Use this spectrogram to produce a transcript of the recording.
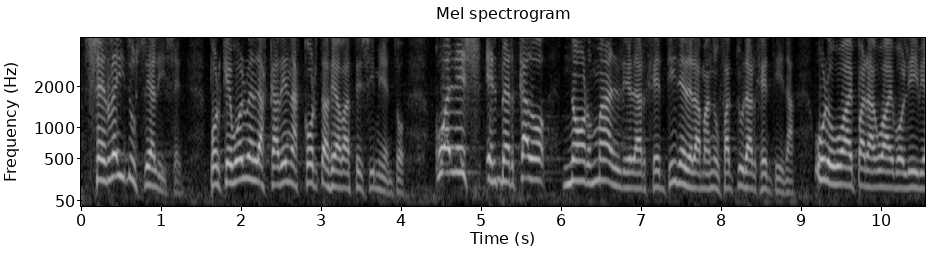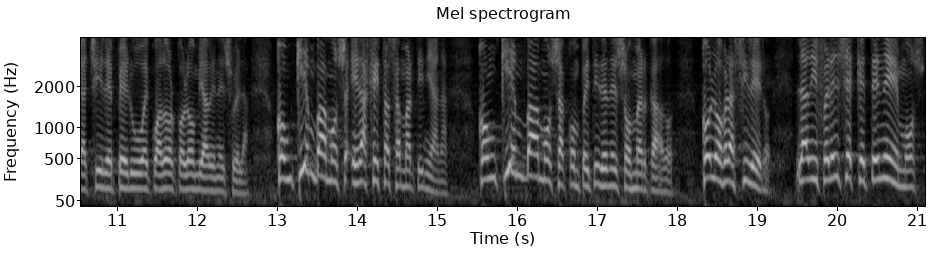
se reindustrialicen, porque vuelven las cadenas cortas de abastecimiento. ¿Cuál es el mercado normal de la Argentina y de la manufactura argentina? Uruguay, Paraguay, Bolivia, Chile, Perú, Ecuador, Colombia, Venezuela. ¿Con quién vamos en la gesta sanmartiniana? ¿Con quién vamos a competir en esos mercados? Con los brasileros. La diferencia es que tenemos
